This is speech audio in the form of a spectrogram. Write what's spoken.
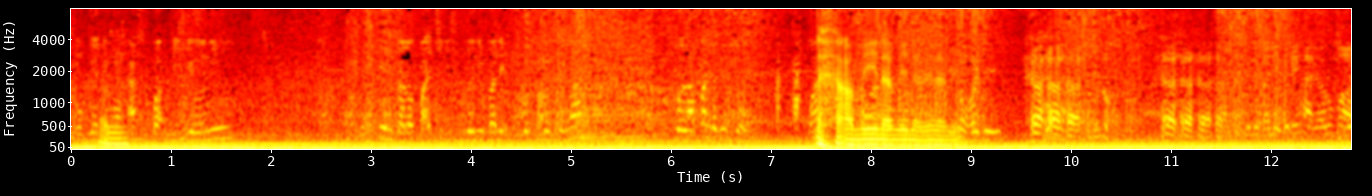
Moga dengan Amin. asbab video ni Mungkin kalau pakcik sebelum ni balik pukul 10 tengah Pukul 8 dah tutup amin. Amin. Amin. Amin. Boleh balik berehat kat rumah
